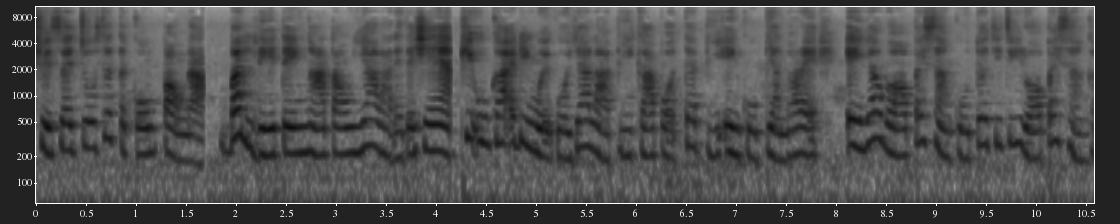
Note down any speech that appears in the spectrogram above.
ရွှေဆွဲကြိုးဆက်တကုန်းပေါင်တာ ဘတ်လေးသိန်း9000ရလာတဲ့တရှင်ဖီဦးကအဲ့ဒီငွေကိုရလာပြီးကားပေါ်တက်ပြီးအိမ်ကိုပြန်သွားတယ်အိမ်ရောက်တော့ပိုက်ဆံကိုတွက်ကြည့်ကြည့်တော့ပိုက်ဆံက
